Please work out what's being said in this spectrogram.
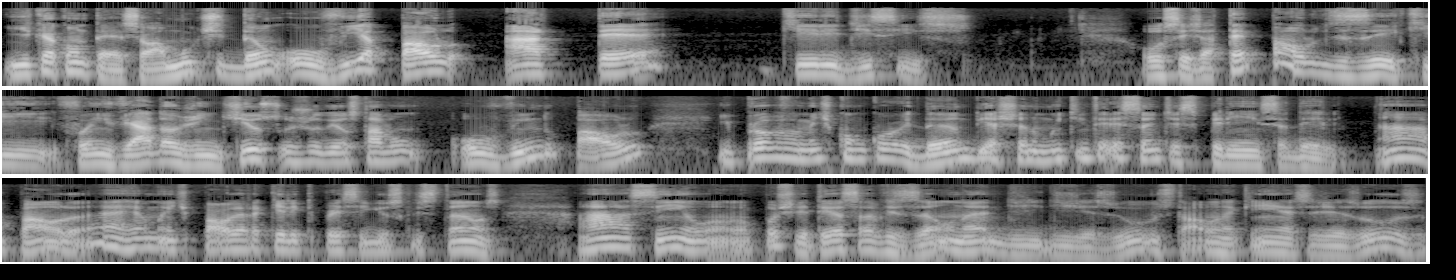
E o que acontece? Ó, a multidão ouvia Paulo até que ele disse isso. Ou seja, até Paulo dizer que foi enviado aos gentios, os judeus estavam ouvindo Paulo e provavelmente concordando e achando muito interessante a experiência dele. Ah, Paulo, é, realmente Paulo era aquele que perseguia os cristãos. Ah, sim, poxa, ele tem essa visão né, de, de Jesus, tal, né, quem é esse Jesus?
